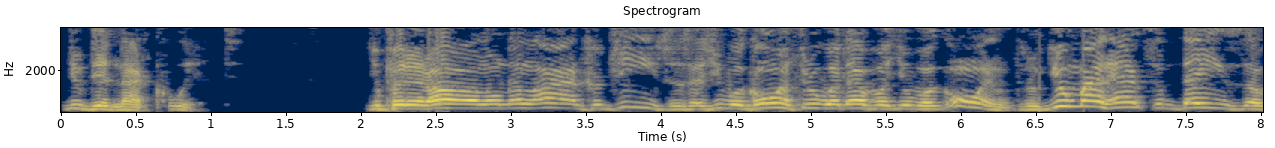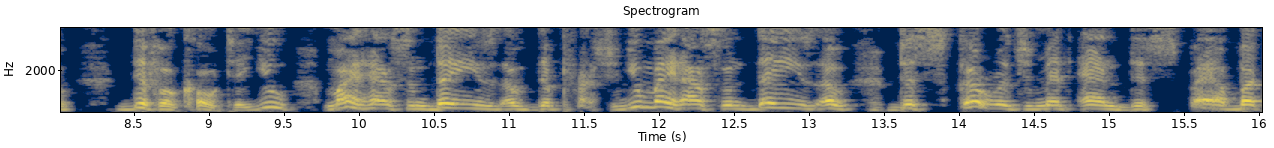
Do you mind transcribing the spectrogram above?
You did not quit. You put it all on the line for Jesus as you were going through whatever you were going through. You might have some days of difficulty. You might have some days of depression. You may have some days of discouragement and despair, but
